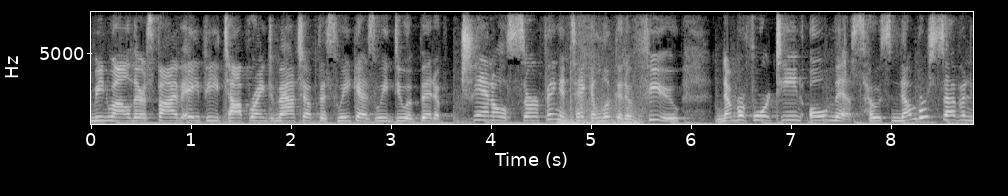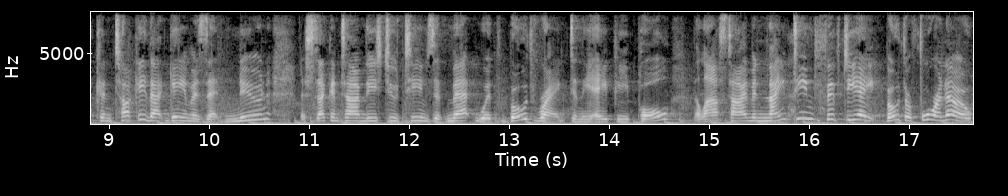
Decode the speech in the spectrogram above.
Meanwhile, there's five AP top ranked matchup this week as we do a bit of channel surfing and take a look at a few. Number 14, Ole Miss hosts number 7, Kentucky. That game is at noon. The second time these two teams have met with both ranked in the AP poll. The last time in 1958. Both are 4 0,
